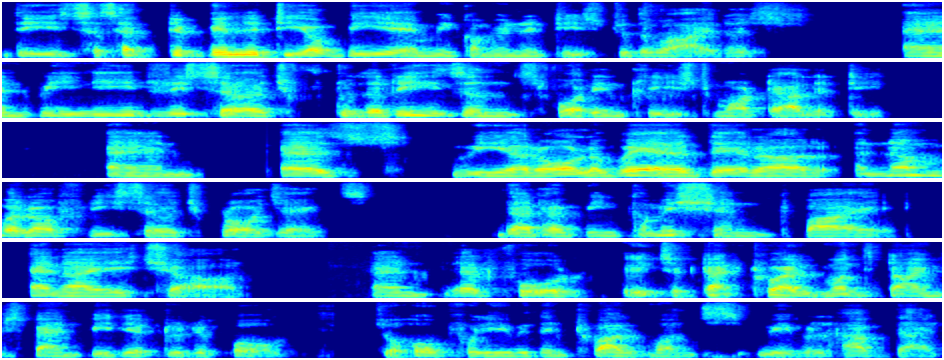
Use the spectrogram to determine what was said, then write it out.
the susceptibility of BME communities to the virus, and we need research to the reasons for increased mortality. And as we are all aware, there are a number of research projects that have been commissioned by NIHR, and therefore it's a 12 month time span period to report. So hopefully within 12 months we will have that.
